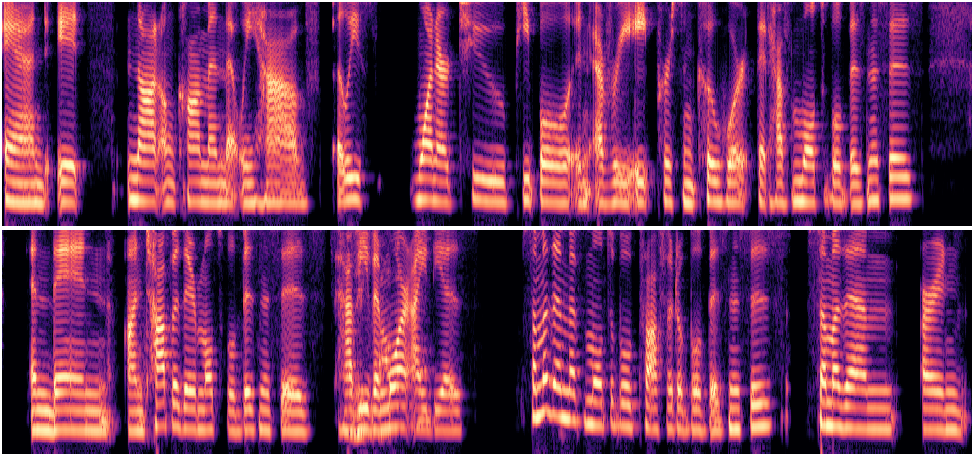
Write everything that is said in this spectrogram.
and it's not uncommon that we have at least one or two people in every eight person cohort that have multiple businesses. And then on top of their multiple businesses have even more? ideas. Some of them have multiple profitable businesses. Some of them are in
